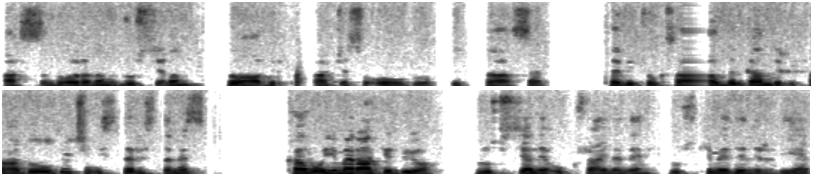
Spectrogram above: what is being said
aslında oranın Rusya'nın doğal bir parçası olduğu iddiası. Tabii çok saldırgan bir ifade olduğu için ister istemez kamuoyu merak ediyor. Rusya ne, Ukrayna ne, Rus kime denir diye.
